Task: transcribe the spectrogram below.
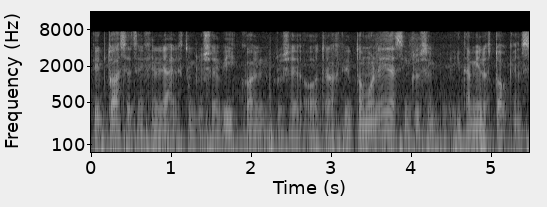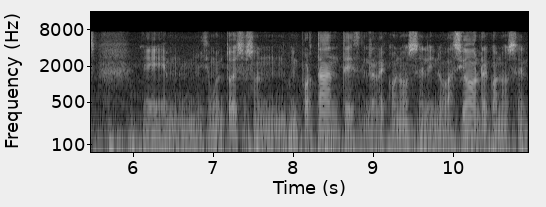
criptoassets en general. Esto incluye Bitcoin, incluye otras criptomonedas, incluye y también los tokens. Eh, bueno, todo eso son importantes, reconocen la innovación, reconocen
